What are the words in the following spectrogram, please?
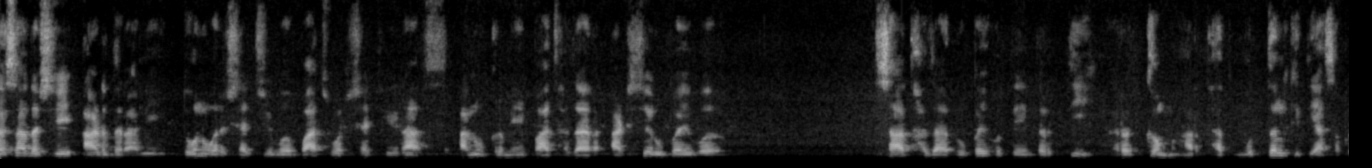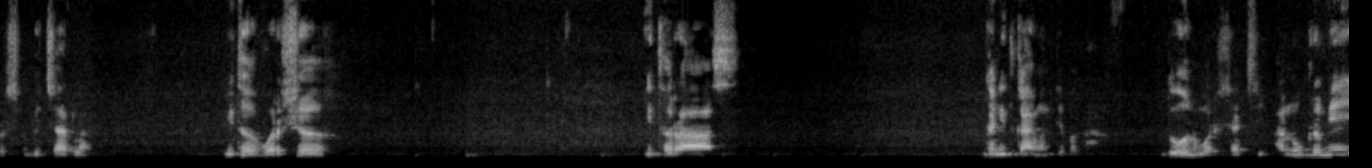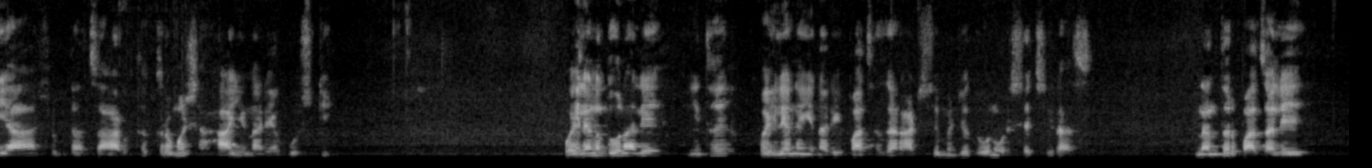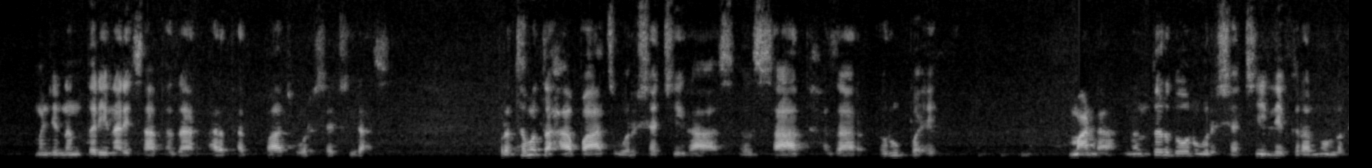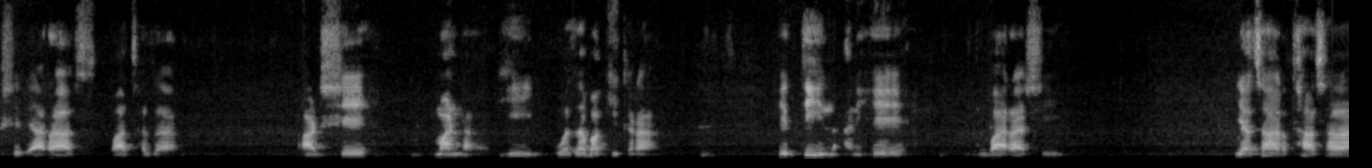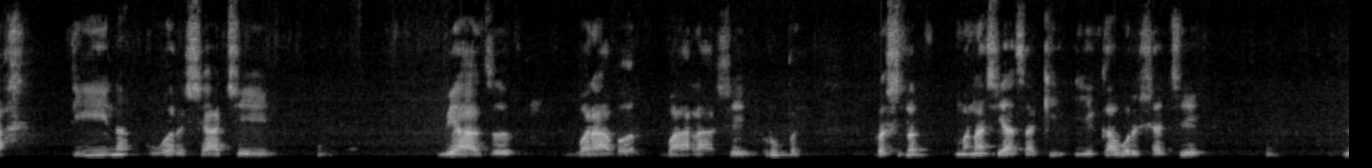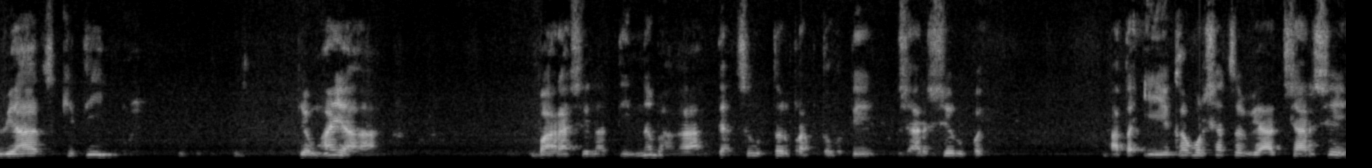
तसादशी आठ दराने दोन वर्षाची व पाच वर्षाची रास अनुक्रमे पाच हजार आठशे रुपये व सात हजार रुपये होते तर ती रक्कम अर्थात मुद्दल किती असा प्रश्न विचारला? इथं वर्ष इथं रास. गणित काय म्हणते बघा? दोन वर्षाची अनुक्रमे या शब्दाचा अर्थ क्रमशः येणाऱ्या गोष्टी. पहिल्यानं दोन आले इथं पहिल्यानं येणारे पाच हजार आठशे म्हणजे दोन वर्षाची रास. नंतर पाच आले म्हणजे नंतर येणारे सात हजार अर्थात पाच वर्षाची रास. प्रथमत पाच वर्षाची रास सात हजार रुपये मांडा. नंतर दोन वर्षाची लेकरांनो लक्ष द्या. रास पाच हजार आठशे मांडा. ही वजाबाकी करा. हे तीन आणि हे बाराशे. याचा अर्थ असा तीन वर्षाचे व्याज बराबर बाराशे रुपये. प्रश्न मनाशी असा की एका वर्षाचे व्याज किती? तेव्हा या बाराशेला तीन भागा त्याचं उत्तर प्राप्त होते चारशे रुपये. आता एका वर्षाचं व्याज चारशे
